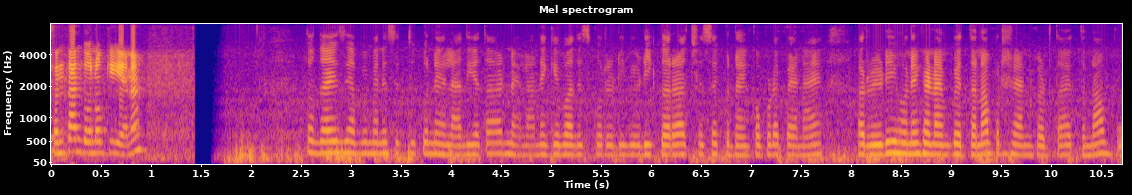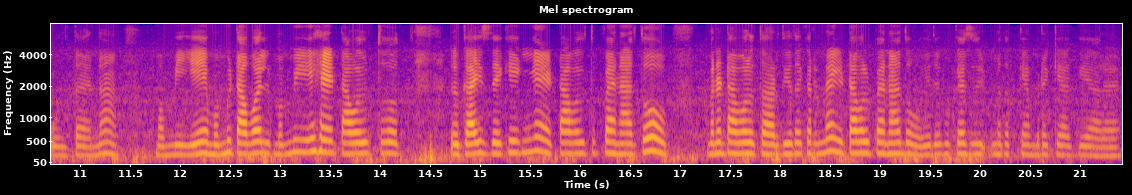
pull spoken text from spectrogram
संतान दोनों की है ना? तो गाइज़ यहाँ पे मैंने सिद्धू को नहला दिया था नहलाने के बाद इसको रेडी वेडी करा अच्छे से नए कपड़े पहनाए और रेडी होने के टाइम पे इतना परेशान करता है इतना बोलता है ना मम्मी ये मम्मी टावल मम्मी ये टावल तो गाइस देखेंगे टावल तो पहना दो। मैंने टावल उतार दिया था कर नहीं टावल पहना दो। ये देखो कैसे मतलब कैमरे के आगे आ रहा है।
